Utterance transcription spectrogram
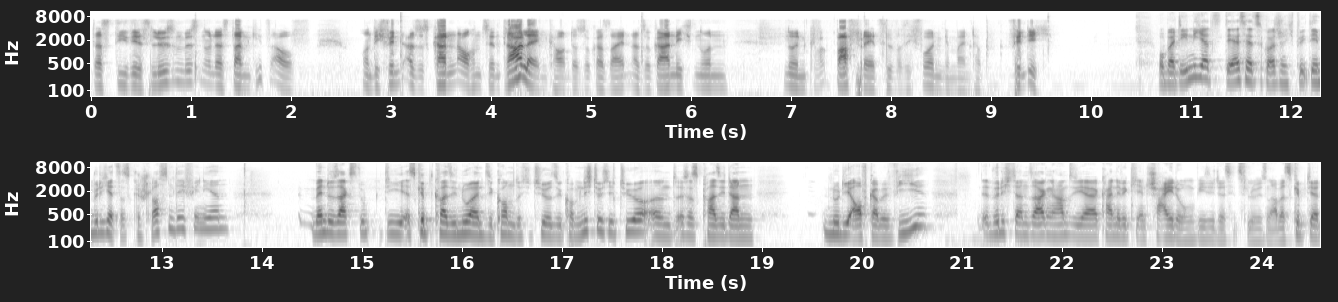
dass die das lösen müssen und erst dann geht's auf? Und ich finde, also es kann auch ein zentraler Encounter sogar sein, also gar nicht nur ein, nur ein Buff-Rätsel, was ich vorhin gemeint habe. Finde ich. Wobei den ich jetzt, der ist jetzt wahrscheinlich, den würde ich jetzt als geschlossen definieren. Wenn du sagst, du, die, es gibt quasi nur ein, sie kommen durch die Tür, sie kommen nicht durch die Tür und es ist quasi dann nur die Aufgabe, wie, würde ich dann sagen, haben sie ja keine wirkliche Entscheidung, wie sie das jetzt lösen. Aber es gibt ja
